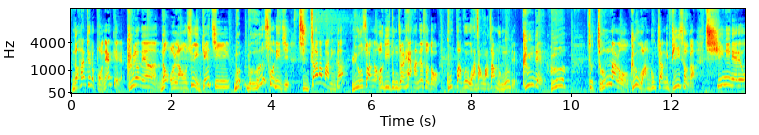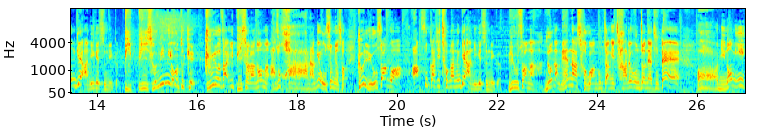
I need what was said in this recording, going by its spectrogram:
너한테로 보낼게. 그러면 너 올라올 수 있겠지. 뭐, 뭔 소리지? 진짜란 말인가? 류수왕은 어리둥절해 하면서도 국밥을 와자와자 먹는데. 근데 어? 저 정말로 그 왕국장이 비서가 친히 내려온 게 아니겠습니까? 비, 비서님이 어떻게 그러자 이 비서라 놈은 아주 환하게 웃으면서 그 류수왕과 악수까지 청하는 게 아니겠습니까? 류수왕아 너가 맨날 서광국장이 차를 운전해 줄 때 어, 네 놈이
